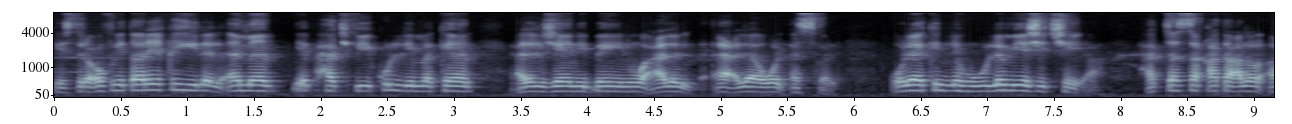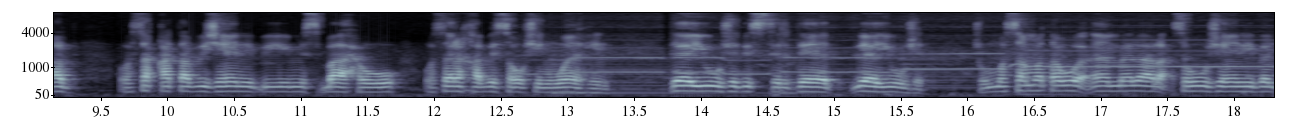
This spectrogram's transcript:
يسرع في طريقه إلى الأمام يبحث في كل مكان على الجانبين وعلى الأعلى والأسفل ولكنه لم يجد شيئا حتى سقط على الأرض وسقط بجانب مصباحه وصرخ بصوت واهن لا يوجد السرداب لا يوجد. ثم صمت وآمل رأسه جانبا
